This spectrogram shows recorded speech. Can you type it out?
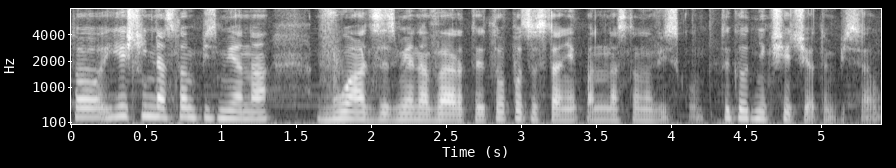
to jeśli nastąpi zmiana władzy, zmiana warty, to pozostanie pan na stanowisku. Tygodnik sieci o tym pisał.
